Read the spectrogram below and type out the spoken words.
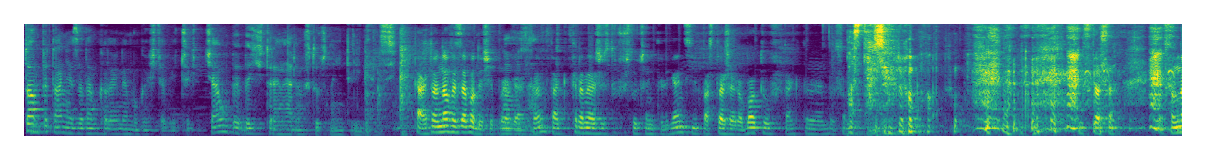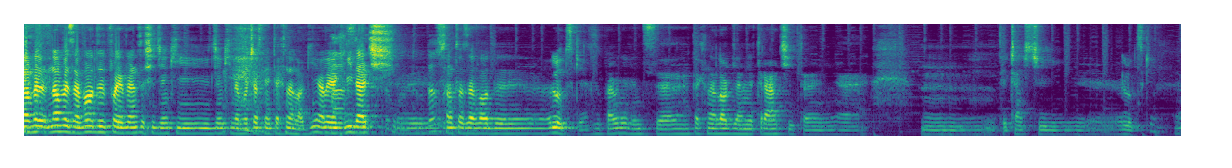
to pytanie zadam kolejnemu gościowi. Czy chciałby być trenerem sztucznej inteligencji? Tak, to nowe zawody się pojawiają. Tak? tak, trenerzy sztucznej inteligencji, pasterze robotów. Tak, to są... Pasterze robotów. to są, to są nowe, nowe zawody pojawiające się dzięki, dzięki nowoczesnej technologii, ale jak A, widać to są to zawody ludzkie zupełnie, więc e, technologia nie traci tej, e, mm, tej części e, ludzkiej. Nie?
